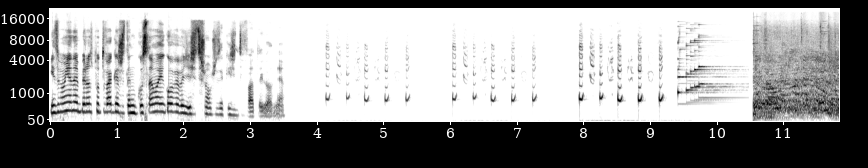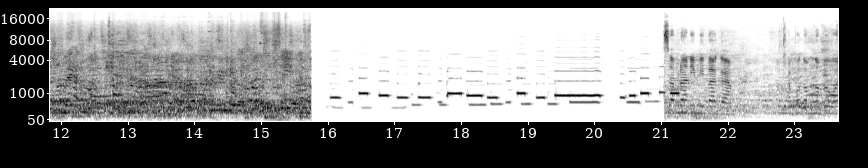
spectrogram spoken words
Niezapomniane biorąc pod uwagę, że ten guz na mojej głowie będzie się trzymał przez jakieś dwa tygodnie. Zabrali mi wege, a podobno były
